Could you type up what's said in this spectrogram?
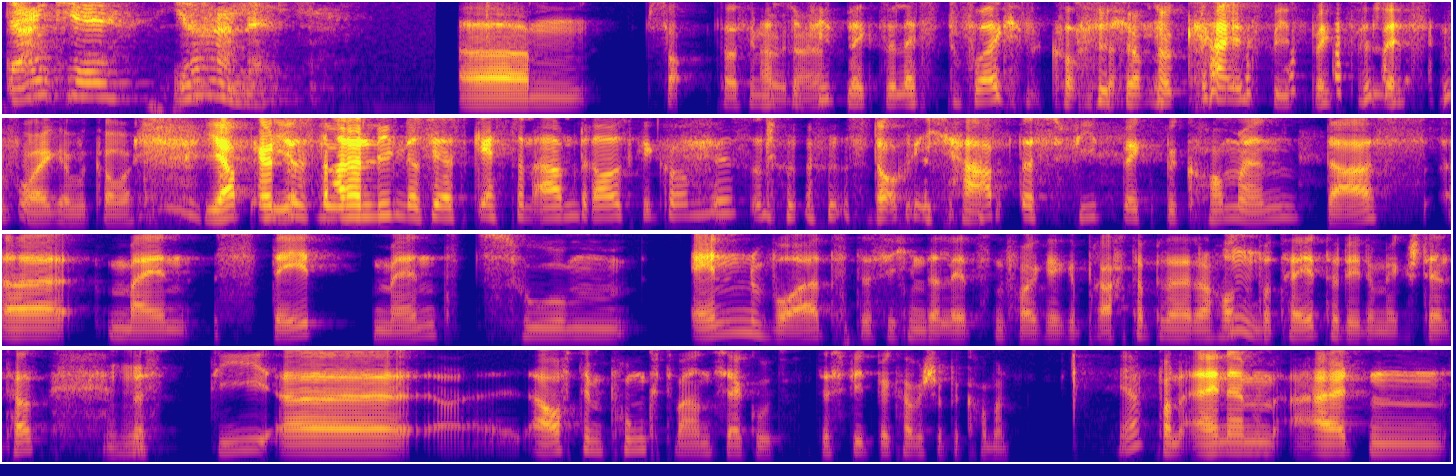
Danke, Johannes. Ähm, So, da sind wir hast du wieder. ja. Feedback zur letzten Folge bekommen? Ich habe noch kein Feedback zur letzten Folge bekommen. Ja, Könnte es daran liegen, dass sie erst gestern Abend rausgekommen ist? oder was? Doch, ich habe das Feedback bekommen, dass äh, mein Statement zum N-Wort, das ich in der letzten Folge gebracht habe, bei der Hot Hm. Potato, die du mir gestellt hast, Mhm. dass die äh, auf dem Punkt waren sehr gut. Das Feedback habe ich schon bekommen. Ja? Von einem alten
